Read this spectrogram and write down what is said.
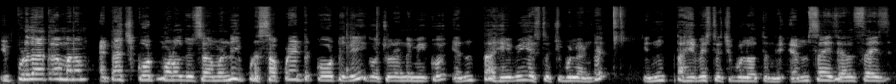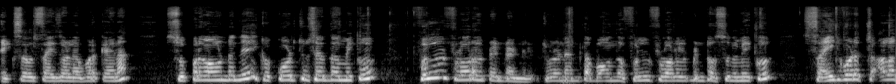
ఇప్పుడు దాకా మనం అటాచ్ కోట్ మోడల్ చూసామండి. ఇప్పుడు సపరేట్ కోట్ ఇది. చూడండి మీకు ఎంత హెవీ స్ట్రెచబుల్ అంటే ఇంత హెవీ స్ట్రెచబుల్ అవుతుంది. M size L size XL size వాళ్ళు ఎవరికైనా సూపర్గా ఉంటుంది. ఇక కోట్ చూసేద్దాం మీకు. ఫుల్ ఫ్లోరల్ ప్రింట్ అండి. చూడండి ఎంత బాగుందో ఫుల్ ఫ్లోరల్ ప్రింట్ వస్తుంది మీకు. సైజ్ కూడా చాలా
